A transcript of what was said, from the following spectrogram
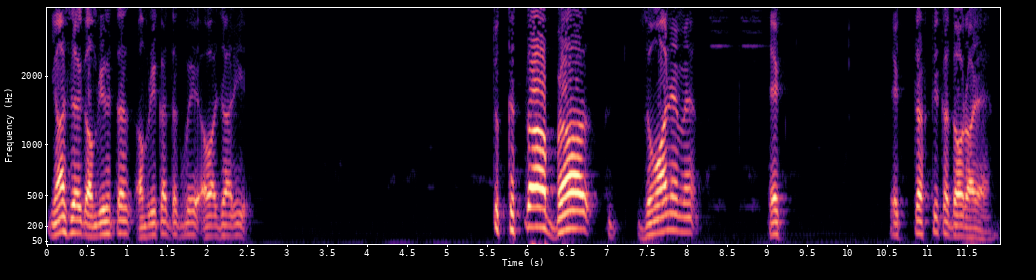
یہاں سے ایک امریکہ تک امریکہ تک بھی آواز آ رہی ہے۔ تو کتنا بڑا زمانے میں ایک ایک ترقی کا دور آیا ہے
